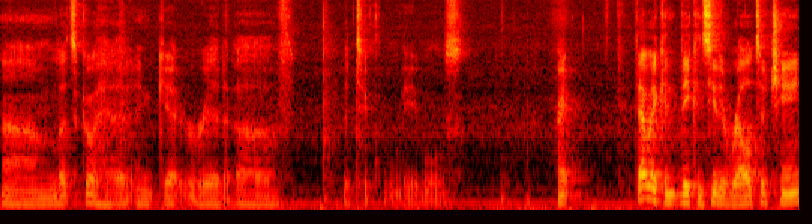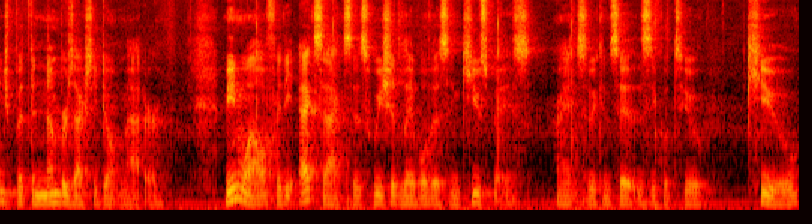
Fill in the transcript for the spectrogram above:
um, let's go ahead and get rid of the tick labels, right? That way can, they can see the relative change, but the numbers actually don't matter. Meanwhile, for the x-axis, we should label this in Q space, right? So we can say that this is equal to Q,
